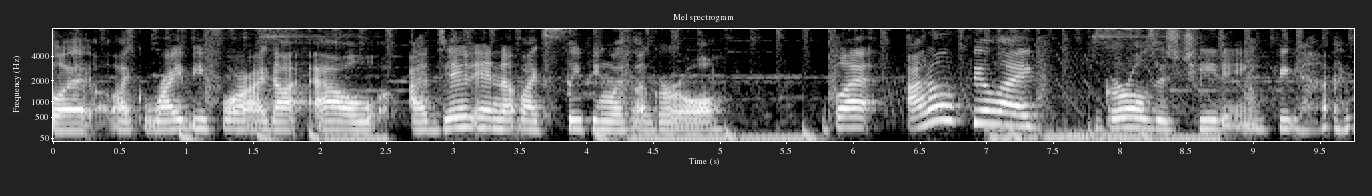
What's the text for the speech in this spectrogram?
But like right before I got out, I did end up like sleeping with a girl. But I don't feel like girls is cheating because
